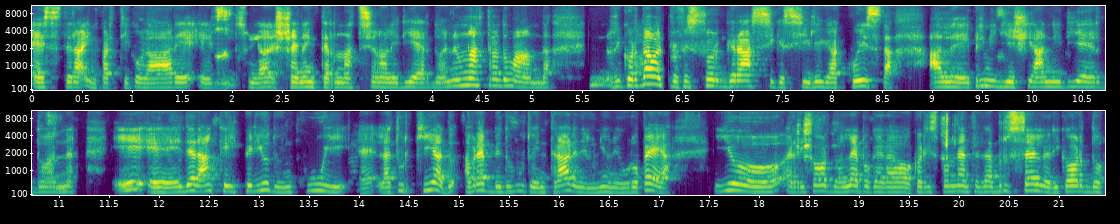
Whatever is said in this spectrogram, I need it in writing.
estera in particolare e sulla scena internazionale di Erdogan. Un'altra domanda, ricordava il professor Grassi che si lega a questa ai primi dieci anni di Erdogan e, eh, ed era anche il periodo in cui eh, la Turchia do avrebbe dovuto entrare nell'Unione Europea io ricordo all'epoca ero corrispondente da Bruxelles, ricordo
